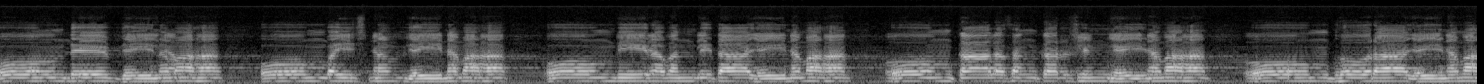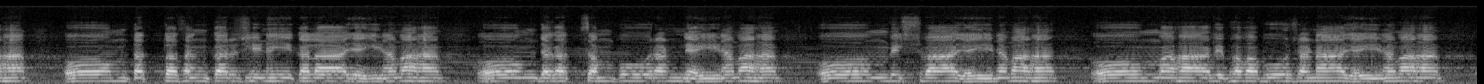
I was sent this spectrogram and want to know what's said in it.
ॐ देव्यै नमः। ॐ वैष्णव्यै नमः। ॐ वीरवन्दितायै नमः। ॐ कालसङ्कर्षिण्यै नमः। ॐ घोरायै नमः। ॐ तत्त्वसङ्कर्षिणीकलायै नमः। ॐ जगत्सम्पूरण्यै नमः। ॐ विश्वायै नमः। ॐ महाविभवभूषणायै नमः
